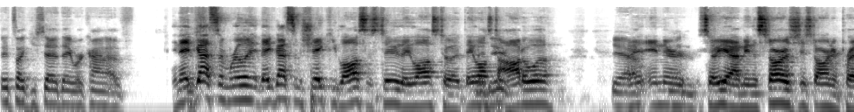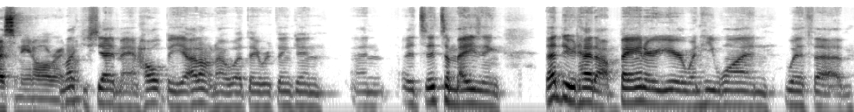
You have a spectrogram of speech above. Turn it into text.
it's like you said, they were kind of And they've got some really they've got some shaky losses too. They lost to it. They, They lost to. Ottawa. yeah. And, and they're And- so yeah, I mean the stars just aren't impressing me at all right like now. you said, man, Holtby, I don't know what they were thinking, and it's it's amazing. That dude had a banner year when he won with um,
